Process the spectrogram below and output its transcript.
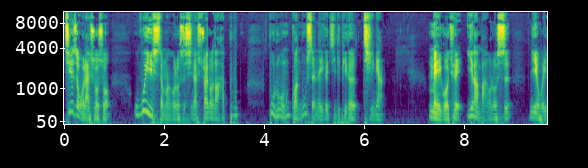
接着我来说说，为什么俄罗斯现在衰落到还不如不如我们广东省的一个 GDP 的体量，美国却依然把俄罗斯列为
